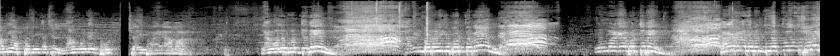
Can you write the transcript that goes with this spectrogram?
আমি আপনাদের কাছে লাঙলে ভোট চাই ভাইরা আমার। লাঙলে ভোট দেবেন? স্বাধীন ভোট দেবেন? ভোট দেবেন। কারা কারা দেবেন? দুই হাত সবাই।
